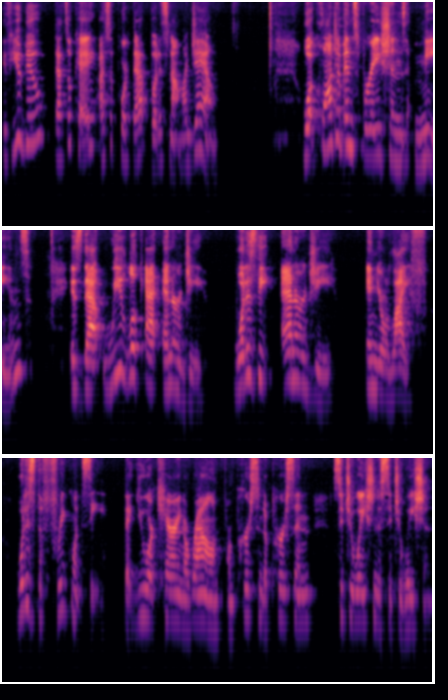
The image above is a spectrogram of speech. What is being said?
If you do, that's okay. I support that, but it's not my jam. What quantum inspirations means is that we look at energy. What is the energy in your life? What is the frequency that you are carrying around from person to person, situation to situation?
